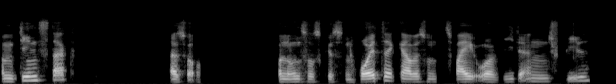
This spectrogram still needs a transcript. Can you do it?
Am Dienstag, also von uns aus gesehen heute, gab es um 2 Uhr wieder ein Spiel.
